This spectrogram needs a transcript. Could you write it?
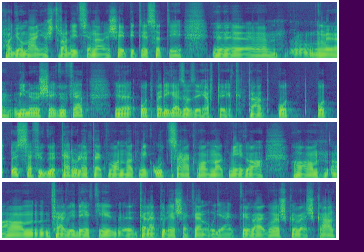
hagyományos, tradicionális építészeti minőségüket, ott pedig ez az érték. Tehát ott ott összefüggő területek vannak, még utcák vannak, még a, a, a felvidéki településeken, ugye Kővágos, Köveskál,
